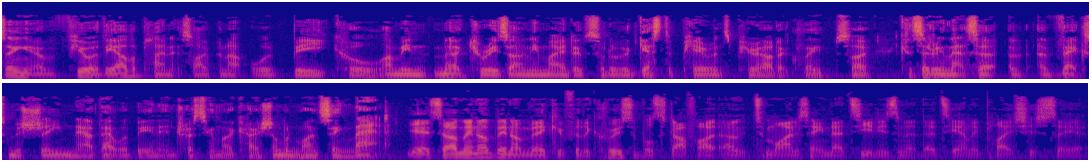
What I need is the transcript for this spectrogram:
seeing a few of the other planets open up would be cool. I mean, Mercury's only made a sort of a guest appearance periodically, so considering that's a, a, a Vex machine now, that would be an interesting location. I wouldn't mind seeing that. Yeah, so I mean, I've been on Mercury for the Crucible stuff. I, uh, to my understanding, that's it, isn't it? That's the only place you see it.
